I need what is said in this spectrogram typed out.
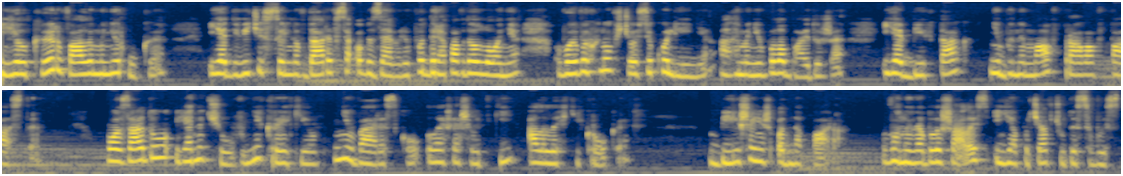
Гілки рвали мені руки. Я двічі сильно вдарився об землю, подряпав долоні, вивихнув щось у коліні, але мені було байдуже, і я біг так, ніби не мав права впасти. Позаду я не чув ні криків, ні вереску, лише швидкі, але легкі кроки. Більше, ніж одна пара. Вони наближались, і я почав чути свист.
